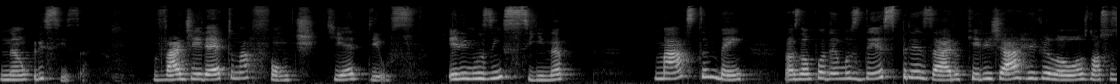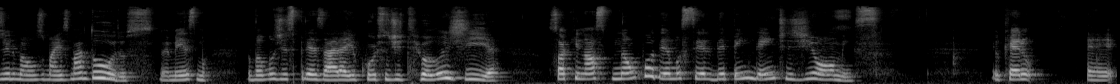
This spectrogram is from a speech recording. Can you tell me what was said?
não precisa. Vá direto na fonte, que é Deus. Ele nos ensina, mas também nós não podemos desprezar o que ele já revelou aos nossos irmãos mais maduros, não é mesmo? Não vamos desprezar aí o curso de teologia. Só que nós não podemos ser dependentes de homens. Eu quero é,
